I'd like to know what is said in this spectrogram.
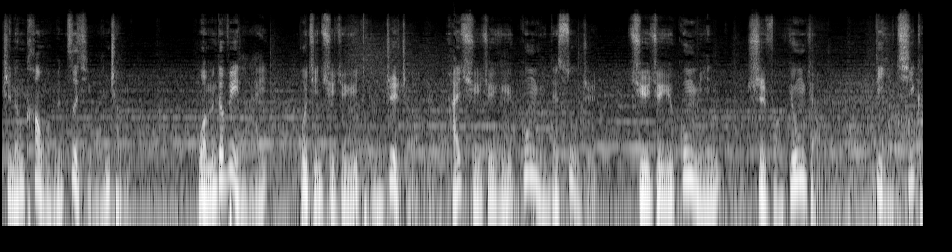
只能靠我们自己完成。我们的未来不仅取决于统治者，还取决于公民的素质，取决于公民是否拥有第七感。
